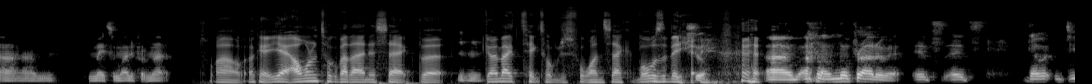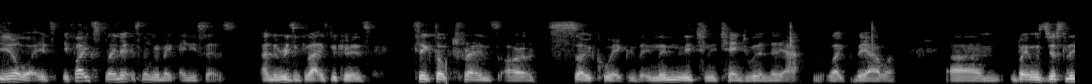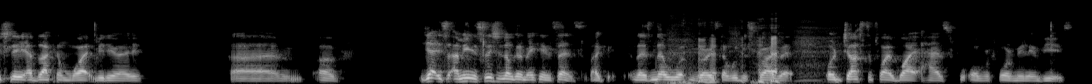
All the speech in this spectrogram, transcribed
um, made some money from that. Wow. Okay. Yeah, I want to talk about that in a sec, but Mhm. going back to TikTok just for one sec, what was the video? Um, I'm not proud of it. It's it's. though- Do you know what? It's if I explain it, it's not going to make any sense. And the reason for that is because TikTok trends are so quick; they literally change within the hour, like the hour. Um, but it was just literally a black and white video um, of. Yeah, it's, I mean, it's literally not going to make any sense. Like, there's no words that would describe it or justify why it has over four million views.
